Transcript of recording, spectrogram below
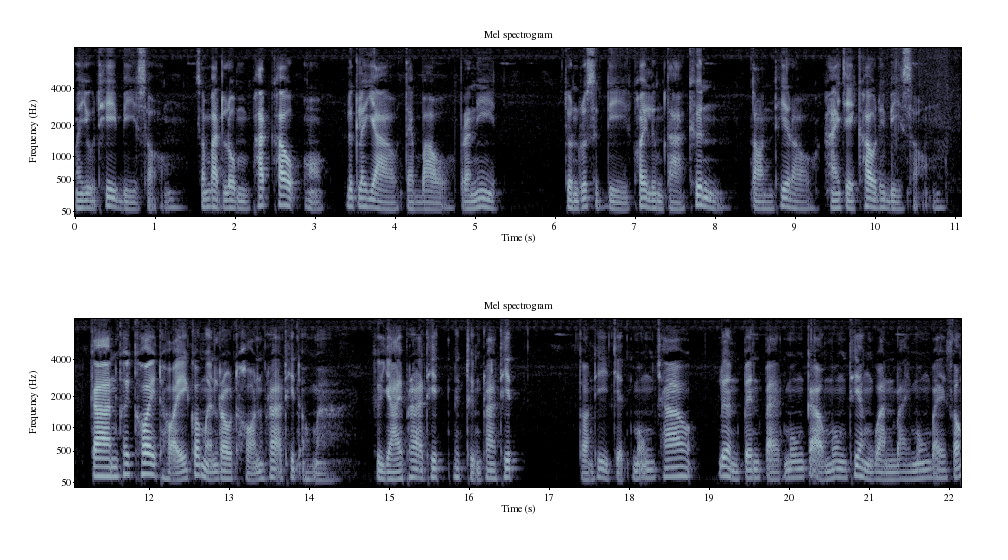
มาอยู่ที่ B2 สัมผัสลมพัดเข้าออกลึกและยาวแต่เบาประณีต จนรู้สึกดีค่อยลืมตาขึ้น ตอนที่เราหายใจเข้าได้ B2 การค่อยๆถอยก็เหมือนเราถอนพระอาทิตย์ออกมา คือย้ายพระอาทิตย์นึกถึงพระอาทิตย์ ตอนที่7โมงเช้าเลื่อนเป็น8โมง9โมงเที่ยงวันบ่ายโมงบ่ายสอง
